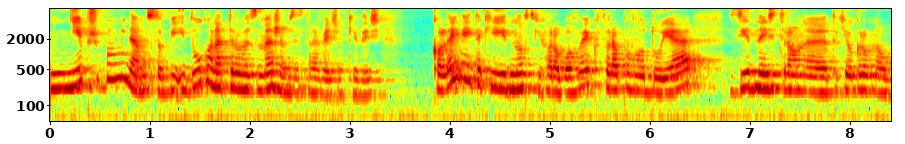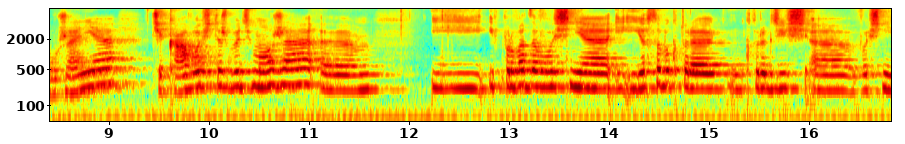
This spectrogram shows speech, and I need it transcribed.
nie przypominam sobie i długo nad tym z mężem zastanawialiśmy kiedyś, kolejnej takiej jednostki chorobowej, która powoduje z jednej strony takie ogromne oburzenie, ciekawość też być może ym, i, i wprowadza właśnie i, i osoby, które, które gdzieś e, właśnie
